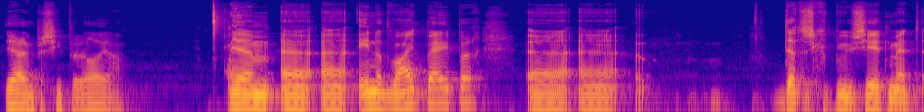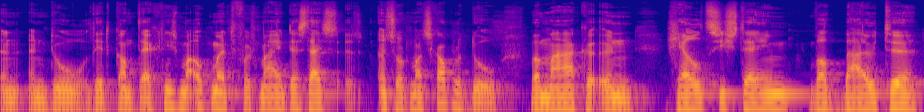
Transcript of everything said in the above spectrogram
Ja, in principe wel, ja. Um, uh, uh, in dat whitepaper, uh, dat is gepubliceerd met een, een doel. Dit kan technisch, maar ook met volgens mij destijds een soort maatschappelijk doel. We maken een geldsysteem wat buiten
